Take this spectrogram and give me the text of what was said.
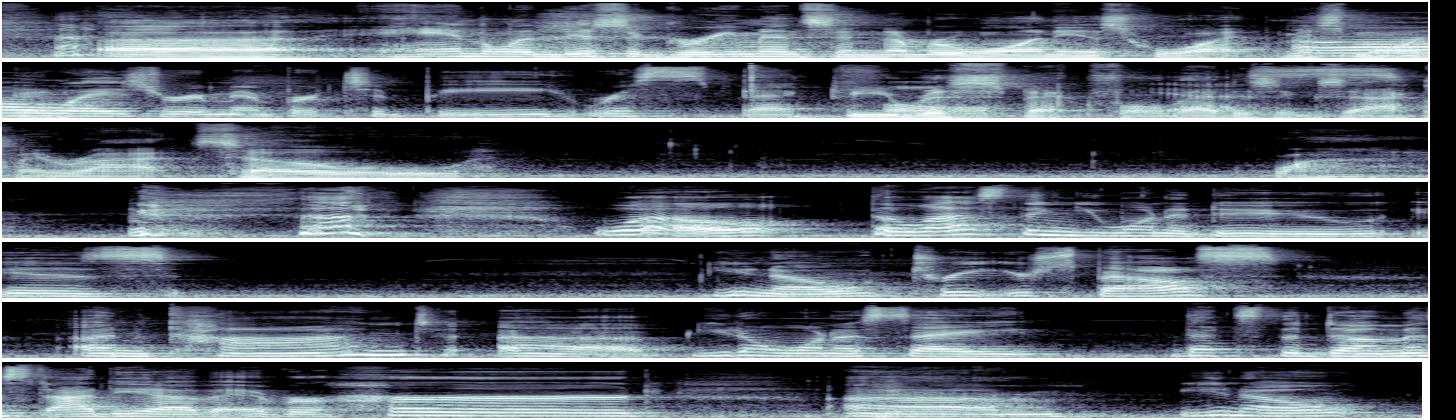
uh, handling disagreements, and number one is what, Miss Morgan? Always remember to be respectful. Be respectful. Yes. That is exactly right. So why? well, the last thing you want to do is you know, treat your spouse unkind. Uh, you don't want to say, that's the dumbest idea I've ever heard. Um, yeah. You know,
